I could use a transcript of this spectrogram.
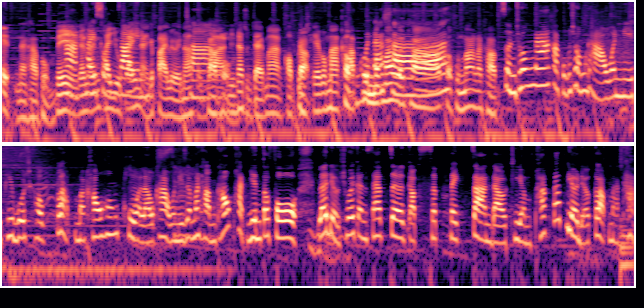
11 นะครับผมนี่อะดังนั้นใครสนใครอยู่ใกล้ใจไหนก็ไปเลยนะใช่ผมว่าอันนี้น่าสนใจมากขอบคุณเชฟมากๆคขอบรับคุณขอบคุณมากๆเลยครันะคะบขอบคุณมากนะครับส่วนช่วงหน้าค่ะคุณผู้ชมค่ะวันนี้พี่บุชเขากลับมาเข้าห้องครัวแล้วค่ะ วันนี้จะมาทำข้าวผัดเย็นตาโฟ และเดี๋ยวช่วยกันแซบเจอกับสเต็กจานดาวเทียมพักแป๊บเดียวเดี๋ยวกลับมาค่ะ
